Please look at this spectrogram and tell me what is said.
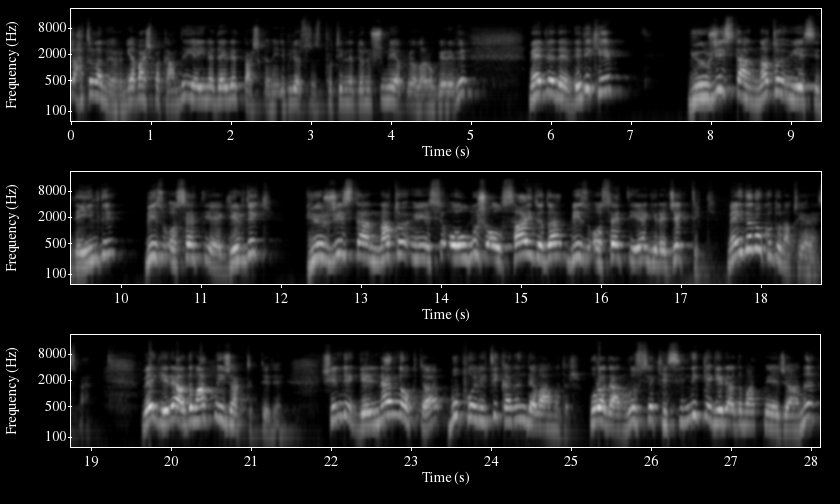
hatırlamıyorum ya başbakandı ya yine devlet başkanıydı biliyorsunuz Putin'le dönüşümlü yapıyorlar o görevi. Medvedev dedi ki Gürcistan NATO üyesi değildi. Biz Osetya'ya girdik. Gürcistan NATO üyesi olmuş olsaydı da biz Osetya'ya girecektik. Meydan okudu NATO'ya resmen. Ve geri adım atmayacaktık dedi. Şimdi gelinen nokta bu politikanın devamıdır. Buradan Rusya kesinlikle geri adım atmayacağını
